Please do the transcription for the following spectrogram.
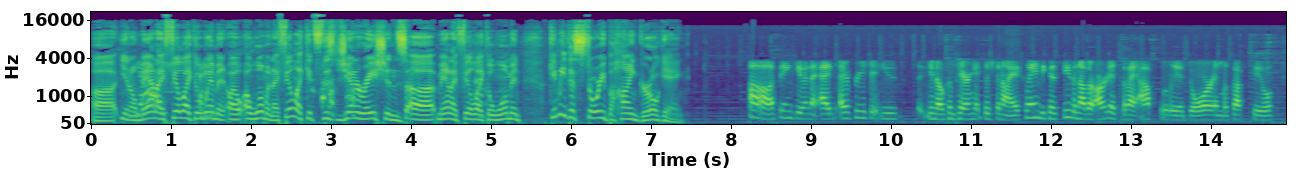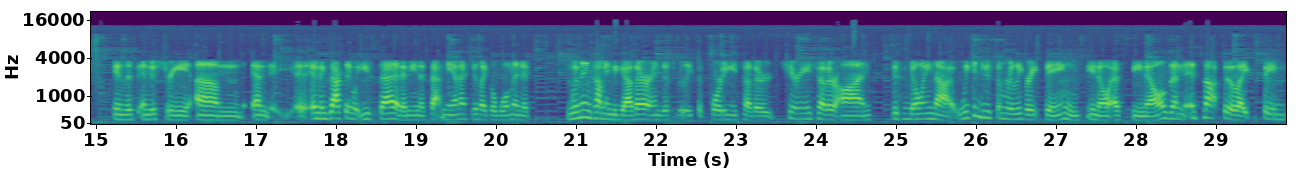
Uh, you know, man, I feel like a woman. A, a woman. I feel like it's this generation's. Uh, man, I feel like a woman. Give me the story behind Girl Gang. Oh, thank you, and I, I appreciate you, you know, comparing it to Shania Twain because she's another artist that I absolutely adore and look up to in this industry. Um, and and exactly what you said. I mean, it's that man. I feel like a woman. It's women coming together and just really supporting each other, cheering each other on. Just knowing that we can do some really great things, you know, as females. And it's not to like say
